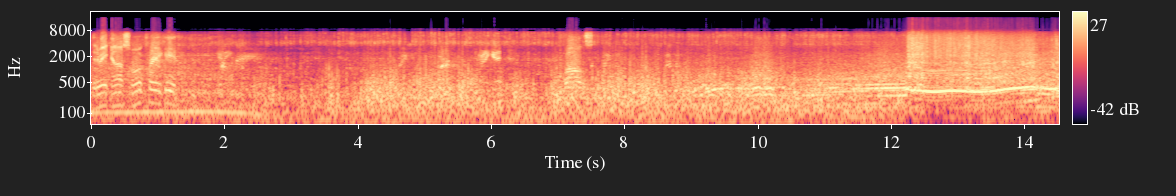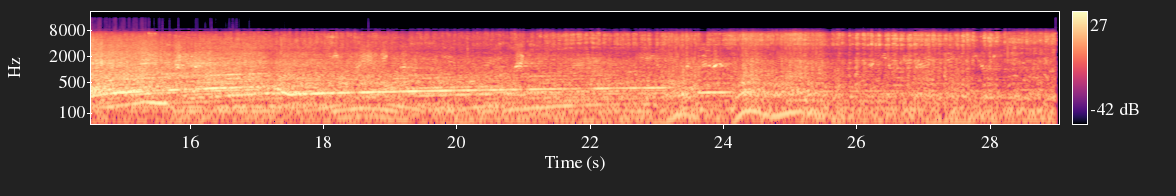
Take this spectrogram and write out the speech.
Did it make enough smoke for you, Keith?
